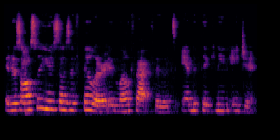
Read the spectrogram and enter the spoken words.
It is also used as a filler in low fat foods and a thickening agent.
